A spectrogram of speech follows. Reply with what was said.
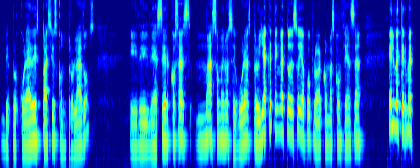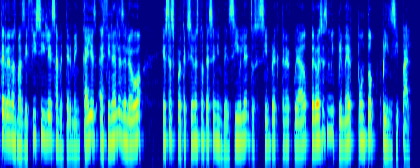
de procurar espacios controlados eh, de, hacer cosas más o menos seguras, pero ya que tenga todo eso ya puedo probar con más confianza el meterme a terrenos más difíciles, a meterme en calles. Al final, desde luego, estas protecciones no te hacen invencible, entonces siempre hay que tener cuidado, pero ese es mi primer punto principal.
